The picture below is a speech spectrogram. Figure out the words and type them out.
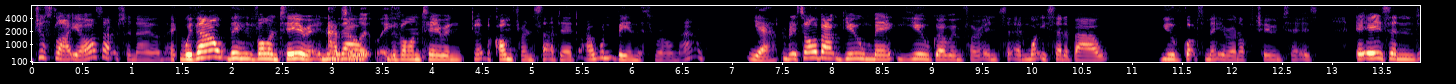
just like yours, actually, Naomi. Without the volunteering, Absolutely. without the volunteering at the conference that I did, I wouldn't be in this role now. Yeah, but it's all about you make you going for it, Into, and what you said about you've got to make your own opportunities. It is, and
